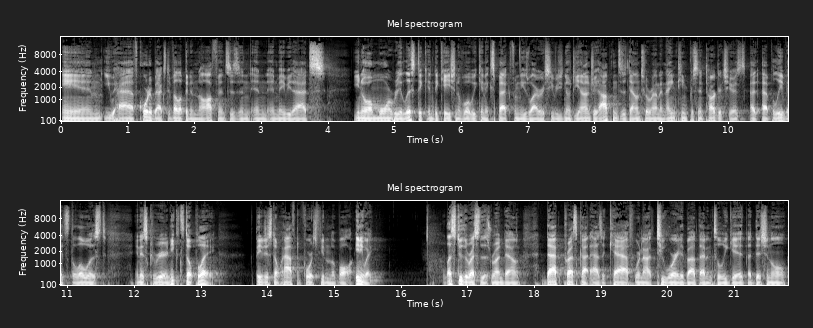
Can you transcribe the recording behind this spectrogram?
and you have quarterbacks developing in the offenses, and and and maybe that's you know a more realistic indication of what we can expect from these wide receivers. You know, DeAndre Hopkins is down to around a 19% target share. I, I believe it's the lowest in his career, and he can still play. They just don't have to force feed him the ball. Anyway, let's do the rest of this rundown. Dak Prescott has a calf. We're not too worried about that until we get additional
